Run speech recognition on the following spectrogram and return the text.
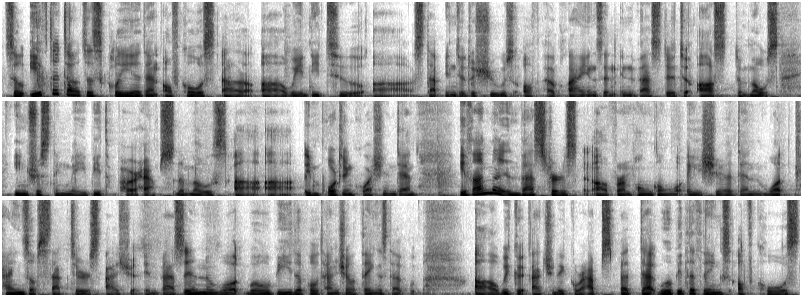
So if the doubt is clear, then of course uh, uh, we need to uh, step into the shoes of our clients and investor to ask the most interesting, maybe the, perhaps the most uh, uh, important question. Then, if I'm an investor uh, from Hong Kong or Asia, then what kinds of sectors I should invest in? What will be the potential things that uh, we could actually grasp, but that will be the things, of course,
